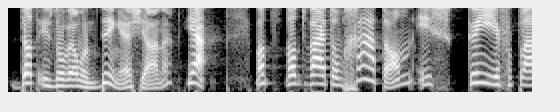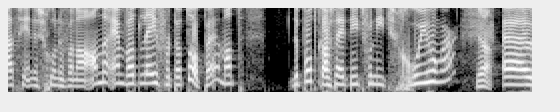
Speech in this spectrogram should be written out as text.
Dat is nog wel een ding, hè, Sjane? Ja, want, want waar het om gaat dan is, kun je je verplaatsen in de schoenen van een ander en wat levert dat op? Hè? Want de podcast heet niet voor niets groeihonger. Ja. Eh,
